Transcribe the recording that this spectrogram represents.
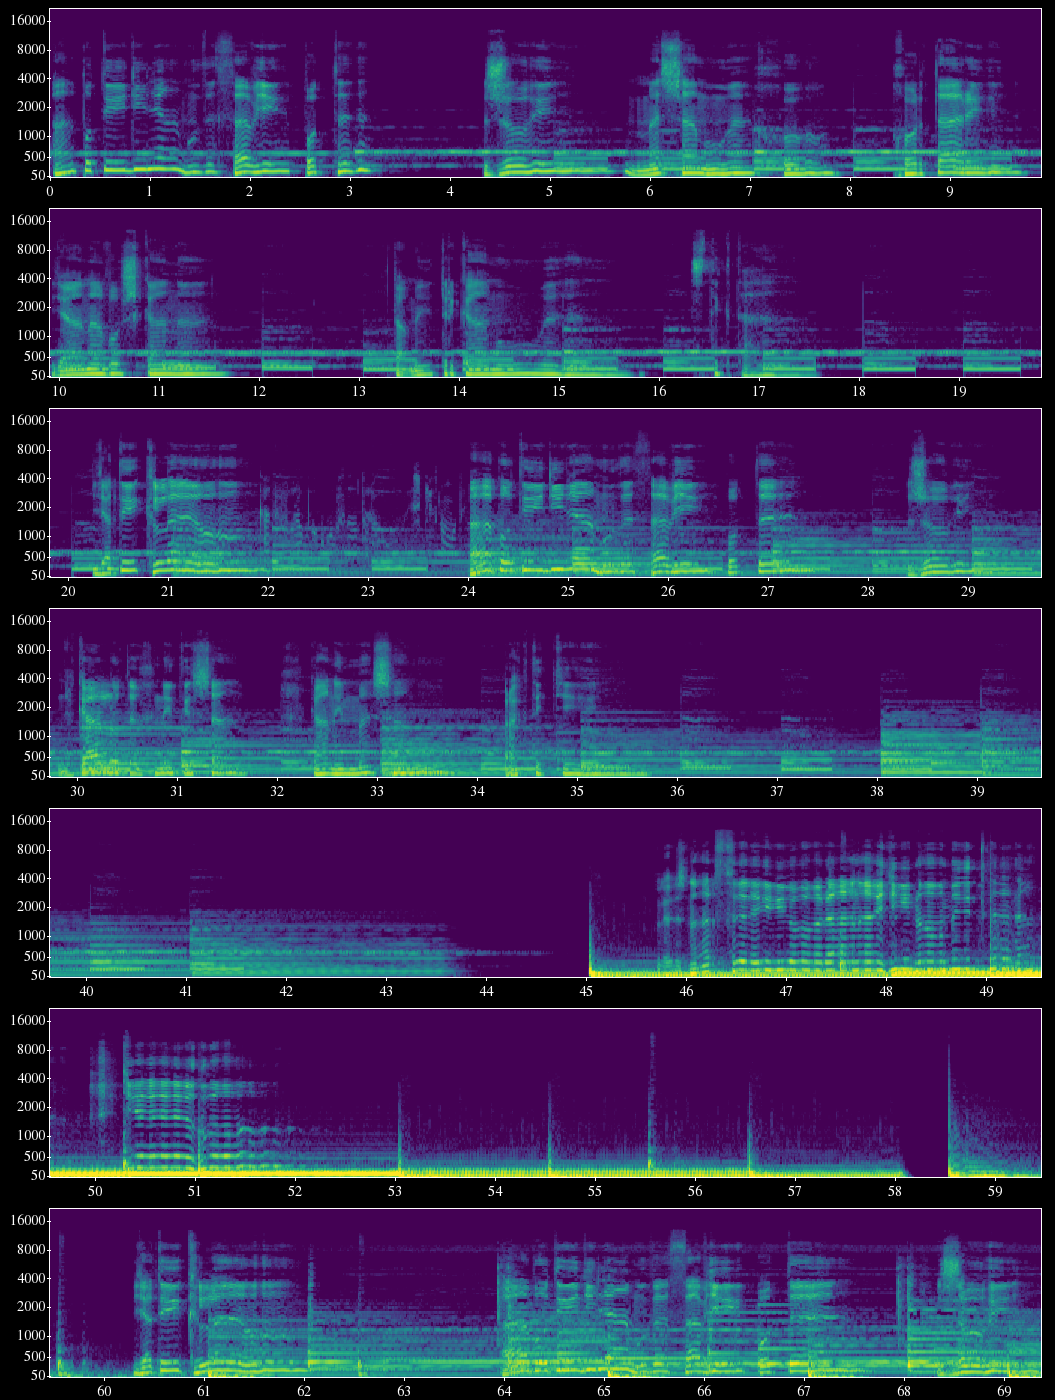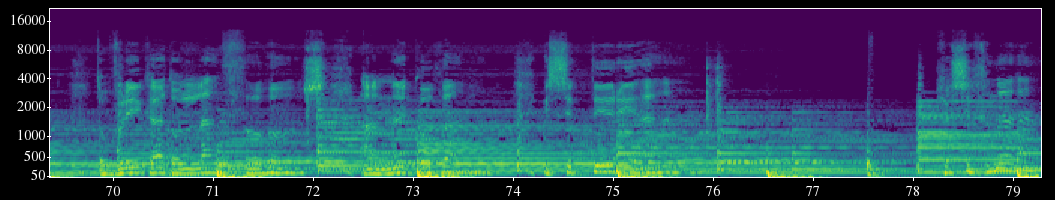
Από την κοιλιά μου δεν θα βγει ποτέ ζωή. Μέσα μου έχω χορτάρι για να βοσκάνε τα μητρικά μου ενστικτά. Γιατί κλαίω Από την κοιλιά μου δεν θα βγει ποτέ ζωή Μια καλοτεχνίτησα κάνει μέσα μου πρακτική. Λες να έρθει η ώρα να γίνω μητέρα κι εγώ Γιατί κλαίω. Από τη κοιλιά μου δεν θα βγει ποτέ. Ζωή Το βρήκα το λάθος. Ανέκοβα εισιτήρια. Πιο συχνά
